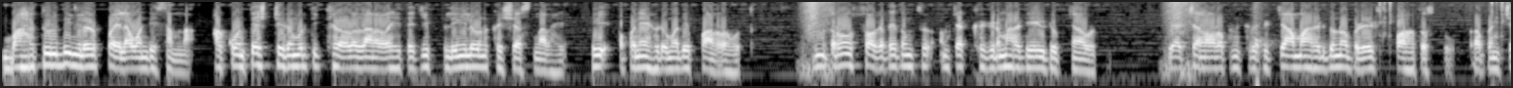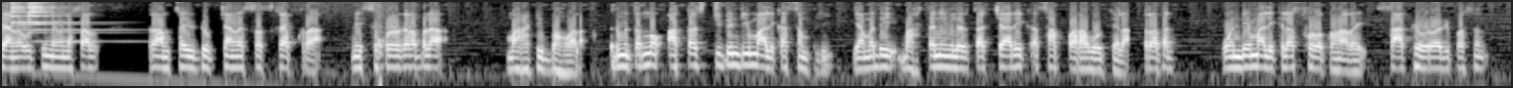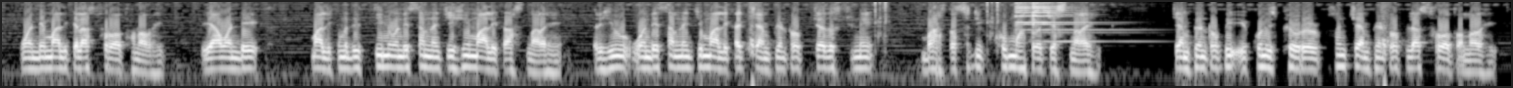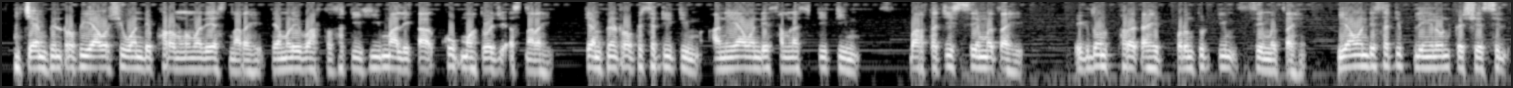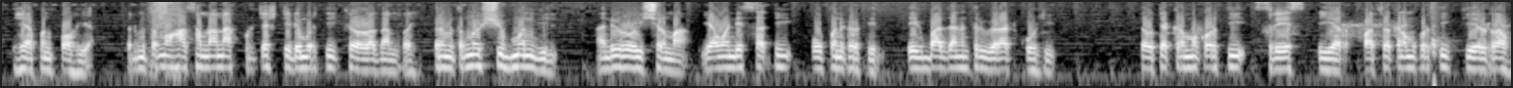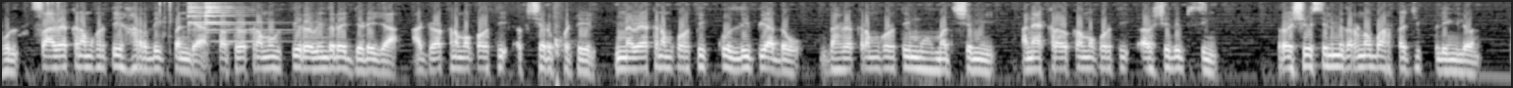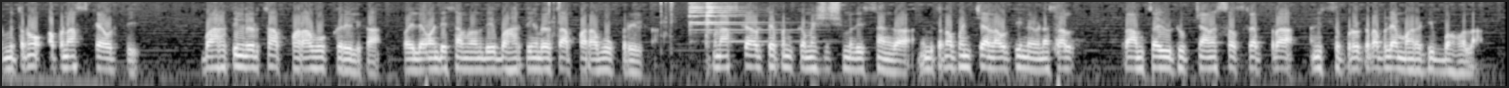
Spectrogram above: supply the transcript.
भारत विरुद्ध इंग्लंड पहिला one day सामना. हा कोणत्या स्टेडियमवरती खेळवला जाणार आहे त्याची प्लेइंग इलेव्हन कशी असणार आहे हे आपण या व्हिडिओमध्ये पाहणार आहोत. मित्रांनो स्वागत आहे तुमचं आमच्या क्रिकेट मराठी या युट्यूब चॅनलवरती या चॅनलवर आपण क्रिकेटच्या मराठी दोन अपडेट्स पाहत असतो. तर आपण चॅनलवरती नवीन असाल तर आमचा युट्यूब चॅनल सबस्क्राईब करा आणि सपोर्ट करा आपल्या मराठी भावाला. तर मित्रांनो आताच टी ट्वेंटी मालिका संपली. यामध्ये भारताने इंग्लंडचा चार एक असा पराभव केला. तर आता वन डे मालिकेला सुरुवात होणार आहे. सहा फेब्रुवारीपासून वन डे मालिकेला सुरुवात होणार आहे. या वन डे मालिकेमध्ये तीन वन डे सामन्यांची ही मालिका असणार आहे. तर ही वन डे सामन्यांची मालिका चॅम्पियन ट्रॉफीच्या दृष्टीने भारतासाठी खूप महत्त्वाची असणार आहे. चॅम्पियन ट्रॉफी एकोणीस फेब्रुवारीपासून चॅम्पियन ट्रॉफीला सुरुवात होणार आहे. चॅम्पियन ट्रॉफी यावर्षी वन डे फॉर्मॅटमध्ये असणार आहे. त्यामुळे भारतासाठी ही मालिका खूप महत्त्वाची असणार आहे. चॅम्पियन ट्रॉफीसाठी टीम आणि या वन डे सामन्यासाठी टीम भारताची सेमच आहे. एक दोन फरक आहेत परंतु टीम सेमच आहे. या वन डेसाठी प्लेइंग इलेव्हन कशी असेल हे आपण पाहूया. तर मित्रांनो हा सामना नागपूरच्या स्टेडियमवरती खेळला जाणार आहे. तर मित्रांनो शुभमन गिल आणि रोहित शर्मा या वन डेसाठी ओपन करतील. एक बाद झाल्यानंतर विराट कोहली चौथ्या क्रमांकावरती श्रेयस अय्यर पाचव्या क्रमांकावरती के एल राहुल सहाव्या क्रमांकावरती हार्दिक पंड्या सातव्या क्रमांकावरती रवींद्र जडेजा आठव्या क्रमांकावरती अक्षर पटेल नवव्या क्रमांकावरती कुलदीप यादव दहाव्या क्रमांकावरती मोहम्मद शमी आणि अकराव्या क्रमांकावरती अर्षदीप सिंग. तर अशी असेल मित्रांनो भारताची प्लेइंग इलेव्हन तर मित्रांनो आपण काय वाटते भारत इंग्लंडचा पराभव करेल का? पहिल्या वन डे सामन्यामध्ये भारत इंग्लंडचा पराभव करेल का? आपण आज काय वाटते आपण कमेंट सेक्शनमध्ये सांगा. आणि मित्रांनो आपण चॅनलवरती नवीन असाल तर आमचा यूट्यूब चॅनल सबस्क्राईब करा आणि सपोर्ट करा आपल्या मराठी भावाला.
